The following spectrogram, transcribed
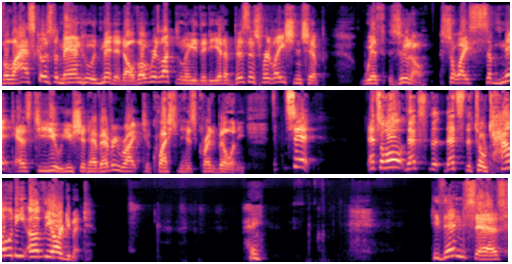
Velasco's the man who admitted, although reluctantly, that he had a business relationship with Zuno. So I submit as to you, you should have every right to question his credibility. That's it. That's all. That's the that's the totality of the argument. Hey. He then says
